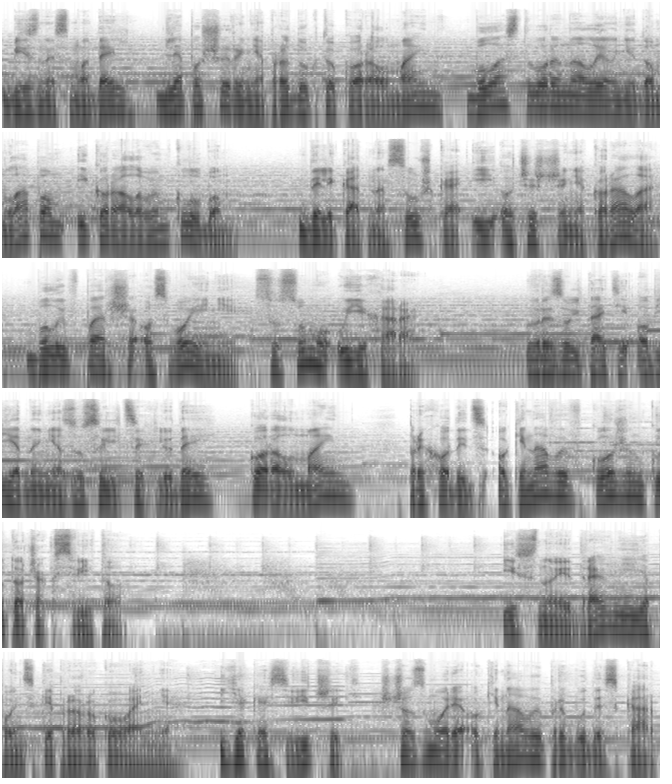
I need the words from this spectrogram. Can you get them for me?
Бізнес-модель для поширення продукту Coral Mine була створена Леонідом Лапом і Кораловим клубом. Делікатна сушка і очищення корала були вперше освоєні Сусуму Уїхара. В результаті об'єднання зусиль цих людей Coral Mine приходить з Окінави в кожен куточок світу. Існує древнє японське пророкування, яке свідчить, що з моря Окінави прибуде скарб,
